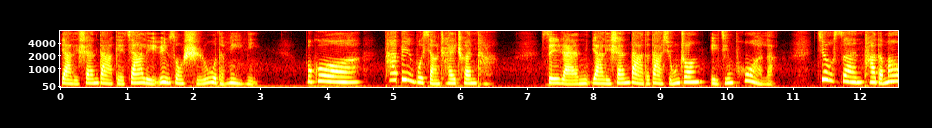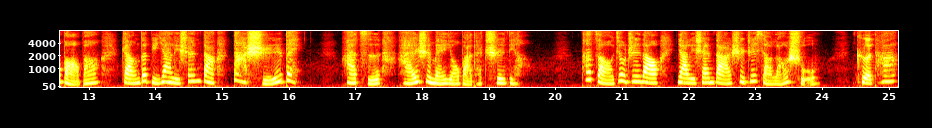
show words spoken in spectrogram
亚历山大给家里运送食物的秘密，不过他并不想拆穿它。虽然亚历山大的大熊装已经破了，就算他的猫宝宝长得比亚历山大大十倍，哈茨还是没有把它吃掉。他早就知道亚历山大是只小老鼠，可他。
